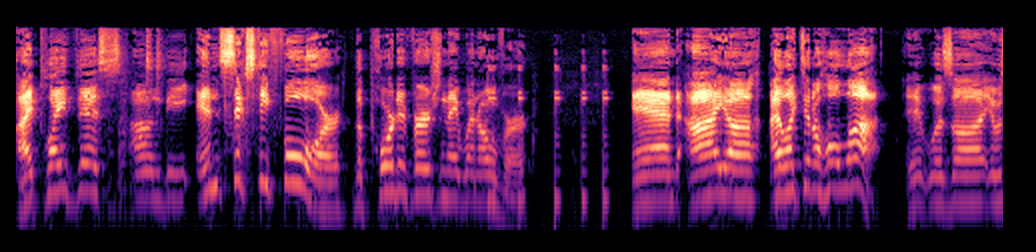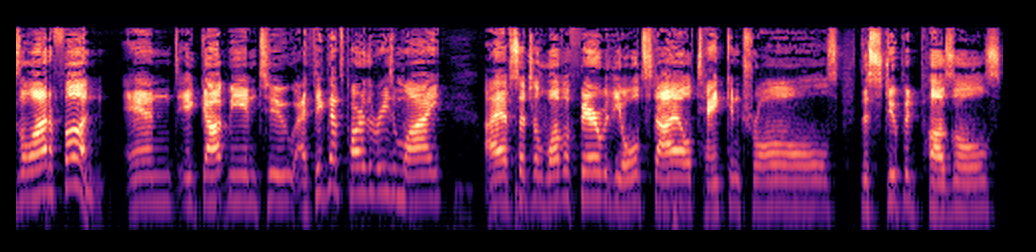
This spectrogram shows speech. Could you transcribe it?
I played this on the N64, the ported version they went over. And I uh I liked it a whole lot. It was uh it was a lot of fun and it got me into I think that's part of the reason why I have such a love affair with the old style tank controls, the stupid puzzles,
